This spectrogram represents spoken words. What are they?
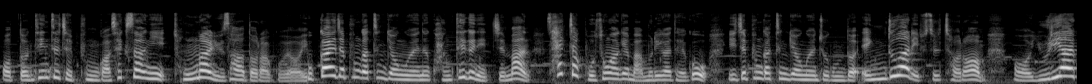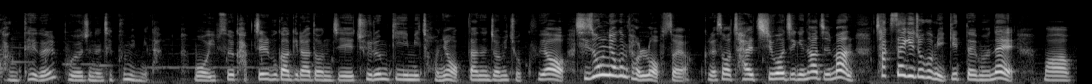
어떤 틴트 제품과 색상이 정말 유사하더라고요. 고가의 제품 같은 경우에는 광택은 있지만 살짝 보송하게 마무리가 되고 이 제품 같은 경우에는 조금 더 앵두알 입술처럼 어, 유리알 광택을 보여주는 제품입니다. 뭐 입술 각질 부각이라든지 주름 끼임이 전혀 없다는 점이 좋고요. 지속력은 별로 없어요. 그래서 잘 지워지긴 하지만 착색이 조금 있기 때문에 막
